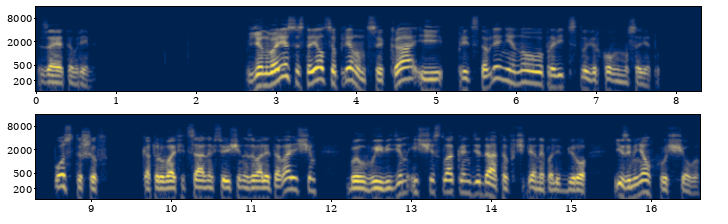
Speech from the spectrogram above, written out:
за это время». В январе состоялся пленум ЦК и представление нового правительства Верховному Совету. Постышев которого официально все еще называли товарищем, был выведен из числа кандидатов в члены Политбюро и заменен Хрущевым.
